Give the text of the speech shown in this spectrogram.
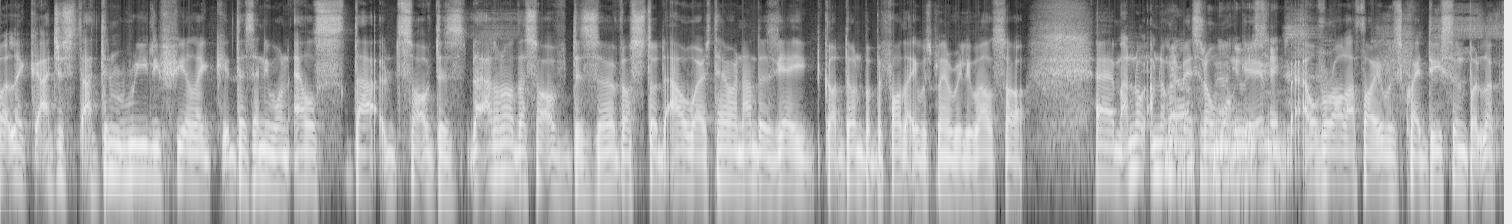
But like, I just I didn't really feel like there's anyone else that sort of does. I don't know that sort of deserved or stood out. Whereas Theo Hernandez, yeah, he got done, but before that he was playing really well. So um, I'm not I'm not going to base it on no, one he game. Overall, I thought it was quite decent. But look,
